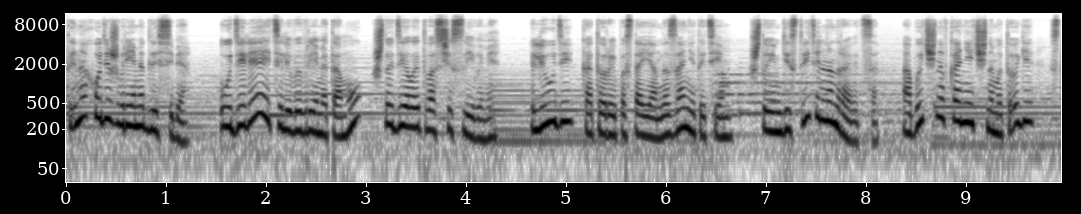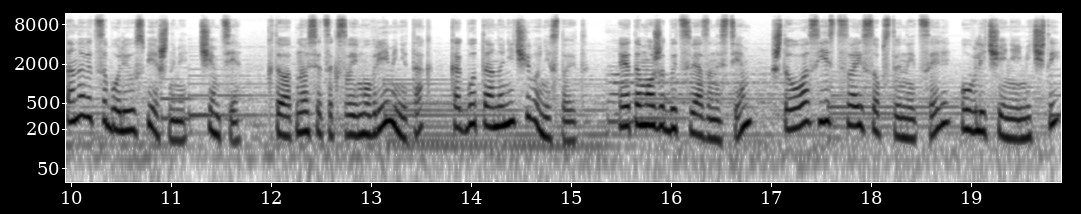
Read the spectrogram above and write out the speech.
ты находишь время для себя. Уделяете ли вы время тому, что делает вас счастливыми? Люди, которые постоянно заняты тем, что им действительно нравится, обычно в конечном итоге становятся более успешными, чем те, кто относится к своему времени так, как будто оно ничего не стоит. Это может быть связано с тем, что у вас есть свои собственные цели, увлечения и мечты,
